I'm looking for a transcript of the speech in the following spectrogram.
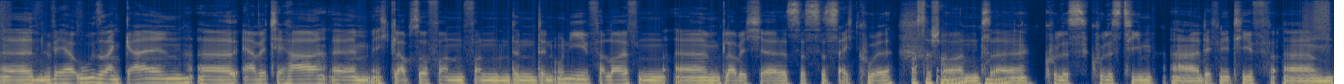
äh, WHU St. Gallen, äh, RWTH, ich glaube so von, von den, den Uni-Verläufen, ähm, glaube ich, äh, ist das ist echt cool. Was das schon. Und mhm. äh, cooles, cooles Team, äh, definitiv. Ähm,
